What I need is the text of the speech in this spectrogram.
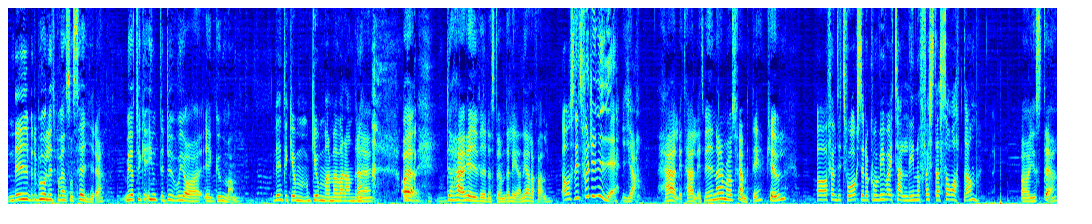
Nej, det beror lite på vem som säger det. Men jag tycker inte du och jag är gumman. Vi är inte gum gumman med varandra. Nej. Ja, ja, det här är ju Widerström Dahlén i alla fall. Avsnitt 49. Ja, härligt, härligt. Vi närmar oss 50, kul. Ja, 52 också. Då kommer vi vara i Tallinn och festa satan. Ja, just det.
